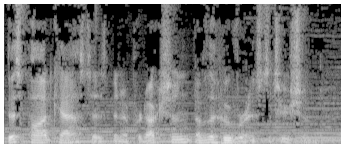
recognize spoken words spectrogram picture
This podcast has been a production of the Hoover Institution.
